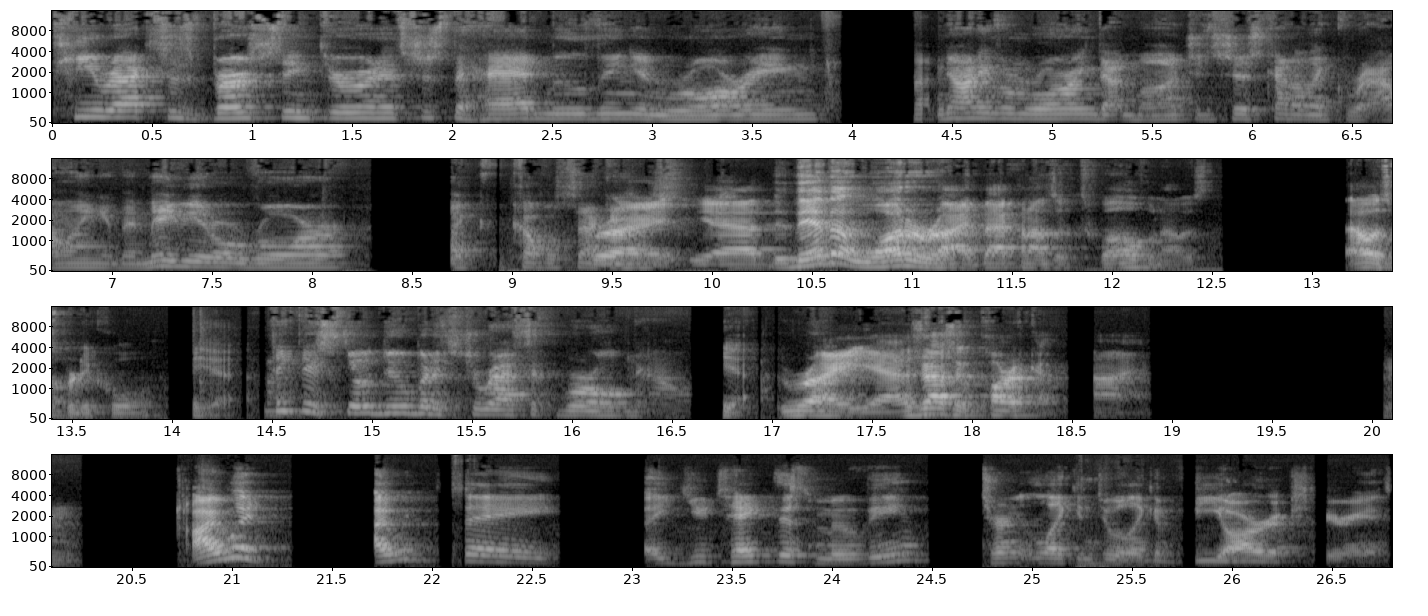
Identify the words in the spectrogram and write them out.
T Rex is bursting through, and it's just the head moving and roaring. Like not even roaring that much. It's just kind of like growling, and then maybe it'll roar like a couple seconds. Right. Yeah. They had that water ride back when I was like 12 when I was. That was pretty cool. Yeah. I think they still do, but it's Jurassic World now. Yeah. Right. Yeah. It was Jurassic Park at the time. Hmm. I would, I would say, Uh, you take this movie, turn it like into a, like a VR experience.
